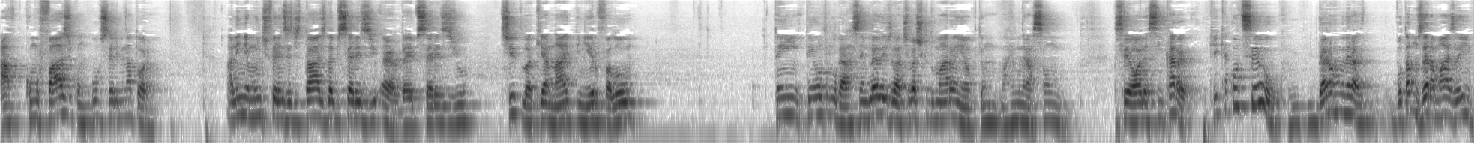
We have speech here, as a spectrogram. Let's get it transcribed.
a, como fase de concurso é eliminatório. A linha é muito diferente dos editais, da Websérie exigiu, é, da Websérie exigiu título, aqui a Nai Pinheiro falou. Tem, tem outro lugar, Assembleia Legislativa, acho que do Maranhão, que tem uma remuneração que você olha assim, cara, o que, que aconteceu? Deram remuneração, botaram um zero a mais aí?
